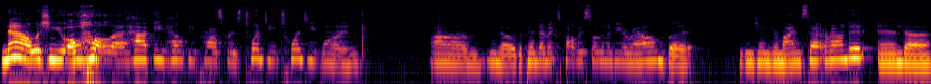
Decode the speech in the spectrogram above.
now wishing you all a happy, healthy, prosperous 2021. Um, you know, the pandemic's probably still gonna be around, but you can change your mindset around it and uh,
